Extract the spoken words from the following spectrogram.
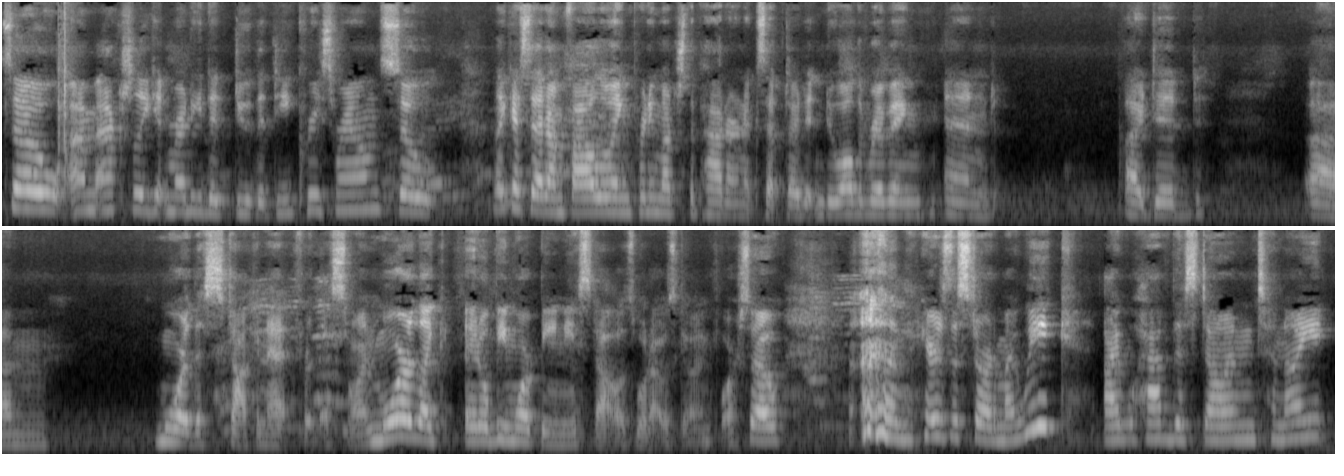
So I'm actually getting ready to do the decrease rounds. So like I said, I'm following pretty much the pattern, except I didn't do all the ribbing, and I did um, more the stockinette for this one. More like, it'll be more beanie style is what I was going for. So here's the start of my week. I will have this done tonight.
